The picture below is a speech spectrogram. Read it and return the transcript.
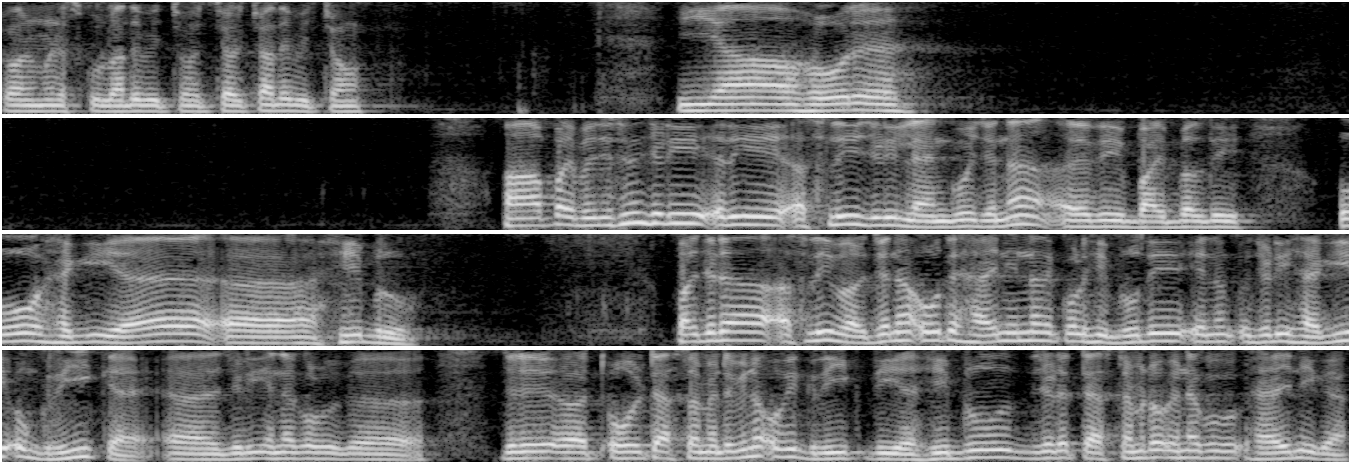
ਕਨਵੈਂਟ ਸਕੂਲਾਂ ਦੇ ਵਿੱਚੋਂ, ਚਰਚਾਂ ਦੇ ਵਿੱਚੋਂ ਜਾਂ ਹੋਰ, ਹਾਂ, ਭਾਈ ਬਲਜੀਤ ਸਿੰਘ ਜਿਹੜੀ ਇਹਦੀ ਅਸਲੀ ਜਿਹੜੀ ਲੈਂਗੁਏਜ ਹੈ ਨਾ, ਇਹਦੀ ਬਾਈਬਲ ਦੀ, ਉਹ ਹੈਗੀ ਹੈ ਹੀਬਰੂ ਪਰ ਜਿਹੜਾ ਅਸਲੀ ਵਰਜਨ ਹੈ ਉਹ ਤੇ ਹੈ ਨਹੀਂ ਇਹਨਾਂ ਦੇ ਕੋਲ। ਹੀਬਰੂ ਦੀ ਇਹਨਾਂ- ਜਿਹੜੀ ਹੈਗੀ ਉਹ ਗ੍ਰੀਕ ਹੈ। ਜਿਹੜੀ ਇਹਨਾਂ ਕੋਲ ਜਿਹੜੇ 올ਡ ਟੈਸਟਾਮੈਂਟ ਵੀ ਨਾ ਉਹ ਵੀ ਗ੍ਰੀਕ ਦੀ ਹੈ। ਹੀਬਰੂ ਜਿਹੜੇ ਟੈਸਟਾਮੈਂਟ ਉਹ ਇਹਨਾਂ ਕੋਲ ਹੈ ਹੀ ਨਹੀਂਗਾ।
